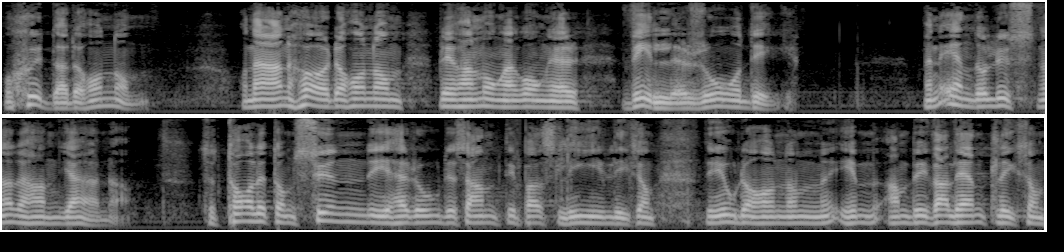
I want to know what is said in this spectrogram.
och skyddade honom. Och när han hörde honom blev han många gånger villrådig. Men ändå lyssnade han gärna. Så talet om synd i Herodes Antipas liv, liksom, det gjorde honom ambivalent. Liksom.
